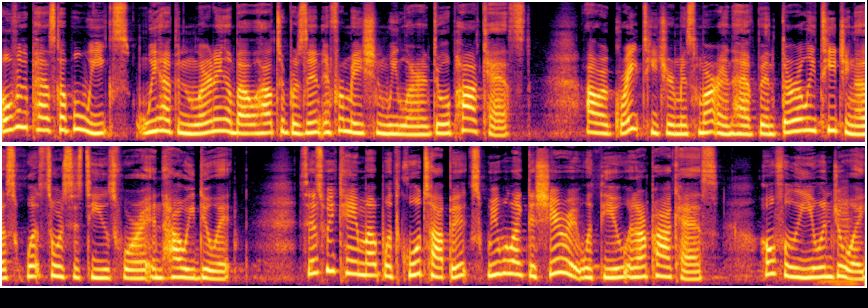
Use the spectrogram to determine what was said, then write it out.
Over the past couple weeks, we have been learning about how to present information we learned through a podcast. Our great teacher, Miss Martin, have been thoroughly teaching us what sources to use for it and how we do it. Since we came up with cool topics, we would like to share it with you in our podcast. Hopefully, you enjoy.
